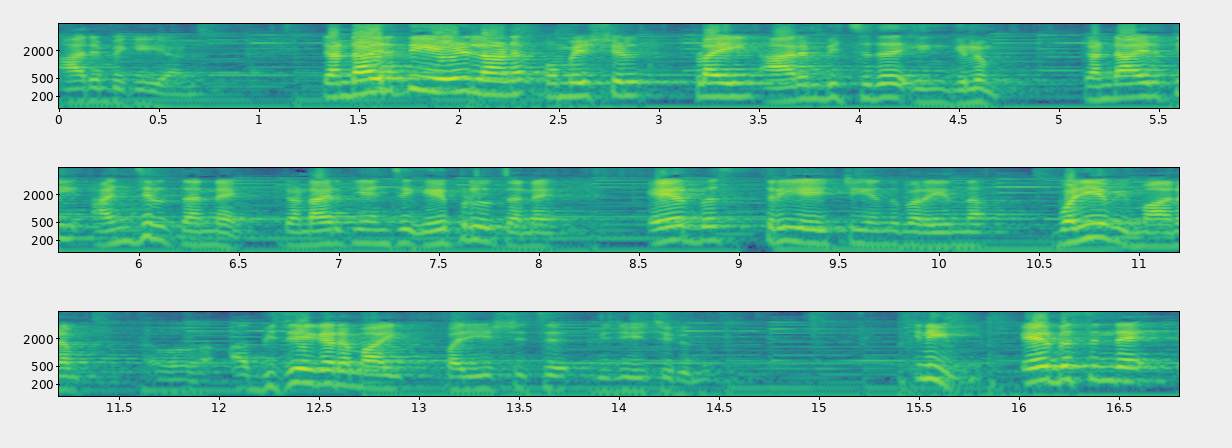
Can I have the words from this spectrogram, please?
ആരംഭിക്കുകയാണ്. രണ്ടായിരത്തി ഏഴിലാണ് കൊമേഴ്ഷ്യൽ ഫ്ലൈയിങ് ആരംഭിച്ചത് എങ്കിലും രണ്ടായിരത്തി അഞ്ചിൽ തന്നെ രണ്ടായിരത്തി അഞ്ച് ഏപ്രിലിൽ തന്നെ എയർബസ് ത്രീ എയ്റ്റി എന്ന് പറയുന്ന വലിയ വിമാനം വിജയകരമായി പരീക്ഷിച്ച് വിജയിച്ചിരുന്നു. ഇനിയും എയർബസിന്റെ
